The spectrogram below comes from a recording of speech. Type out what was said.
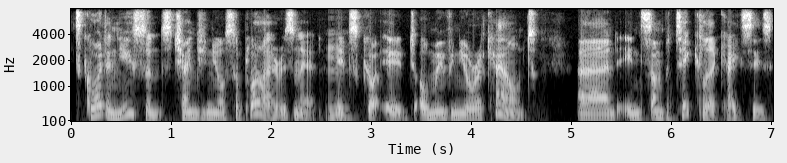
it's quite a nuisance changing your supplier, isn't it? Mm. It's got it or moving your account. And in some particular cases,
